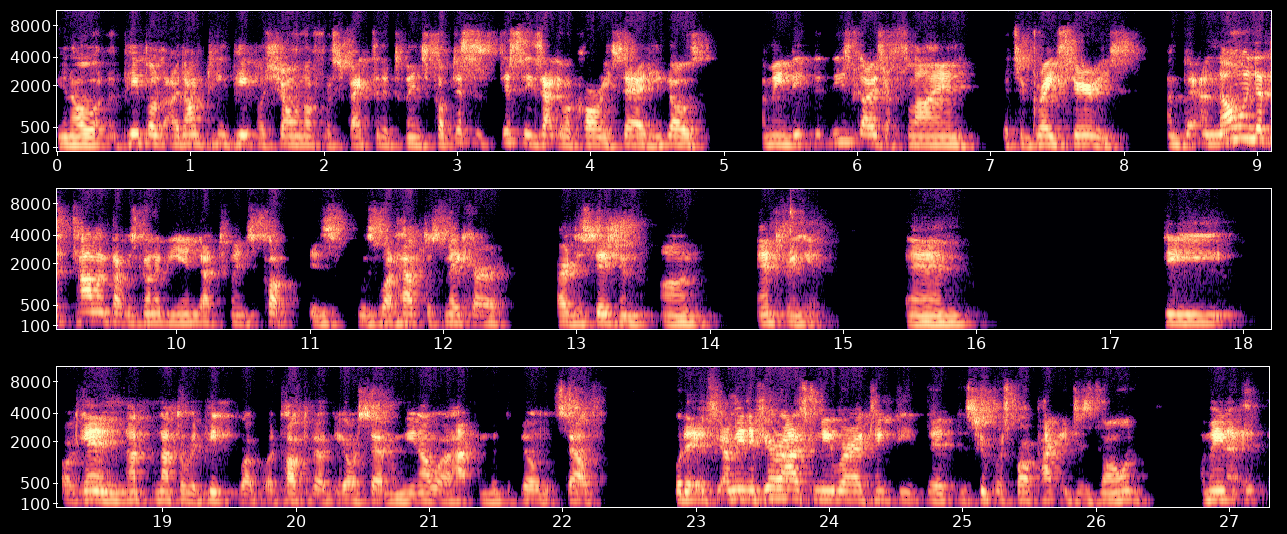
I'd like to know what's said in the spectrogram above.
you know, people I don't think people show enough respect to the Twins Cup. This is this is exactly what Corey said. He goes I mean, th- these guys are flying. It's a great series. And, and knowing that the talent that was going to be in that Twins Cup is was what helped us make our, our decision on entering it. And the again, not not to repeat what we talked about the R7, we know what happened with the build itself. But if I mean, if you're asking me where I think the, the, the Super Sport package is going, I mean,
